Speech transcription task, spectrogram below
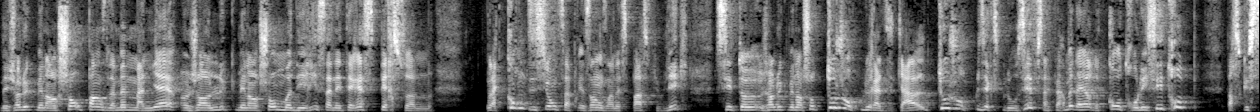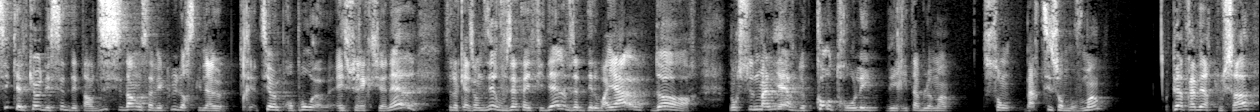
mais Jean-Luc Mélenchon pense de la même manière, un Jean-Luc Mélenchon modéré, ça n'intéresse personne. La condition de sa présence dans l'espace public, c'est un Jean-Luc Mélenchon toujours plus radical, toujours plus explosif. Ça permet d'ailleurs de contrôler ses troupes. Parce que si quelqu'un décide d'être en dissidence avec lui lorsqu'il tient un propos euh, insurrectionnel, c'est l'occasion de dire vous êtes infidèle, vous êtes déloyal, dehors. Donc c'est une manière de contrôler véritablement son parti, son mouvement. Puis à travers tout ça,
